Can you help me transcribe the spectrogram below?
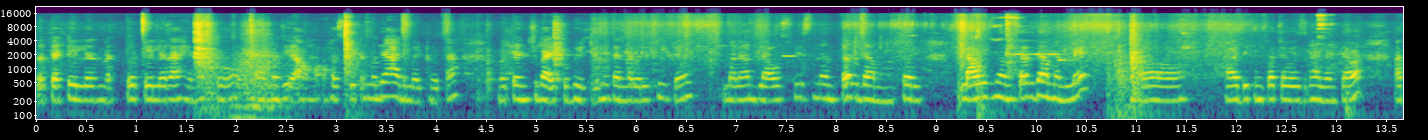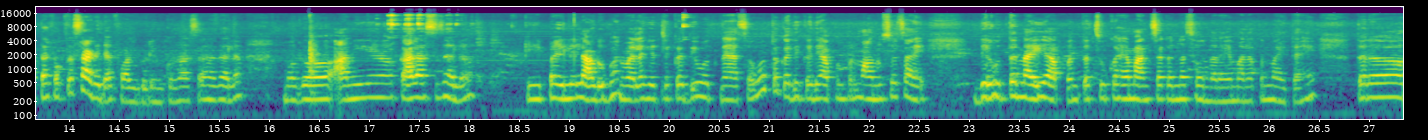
तर त्या टेलर तो टेलर आहे ना तो म्हणजे हॉस्पिटलमध्ये ॲडमिट होता. मग त्यांची बायको भेटली. मी त्यांना बोलले ठीक आहे मला ब्लाऊज पीस नंतर द्या सॉरी ब्लाऊज नंतर द्या म्हणले. हळदी कुंकाच्या वेळेस घालन तेव्हा. आता फक्त साडी द्या फॉल बिडिंग करून असं झालं. मग आणि काल असं झालं की पहिले लाडू बनवायला घेतले कधी होत नाही असं होतं कधी कधी आपण पण माणूसच आहे. देव तर नाही आपण तर चुका ह्या माणसाकडनंच होणार आहे मला पण माहीत आहे. तर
